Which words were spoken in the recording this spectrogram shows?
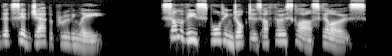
that said Japp approvingly. Some of these sporting doctors are first-class fellows.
